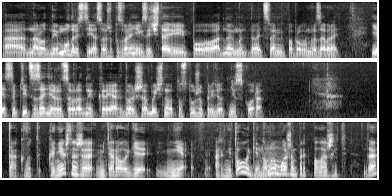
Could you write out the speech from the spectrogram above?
а, народные мудрости, я, с вашего позволения, их зачитаю, и по одной мы давайте с вами попробуем разобрать. Если птица задерживается в родных краях дольше обычного, то стужа придет не скоро. Так, вот, конечно же, метеорологи не орнитологи, но mm -hmm. мы можем предположить. Да?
